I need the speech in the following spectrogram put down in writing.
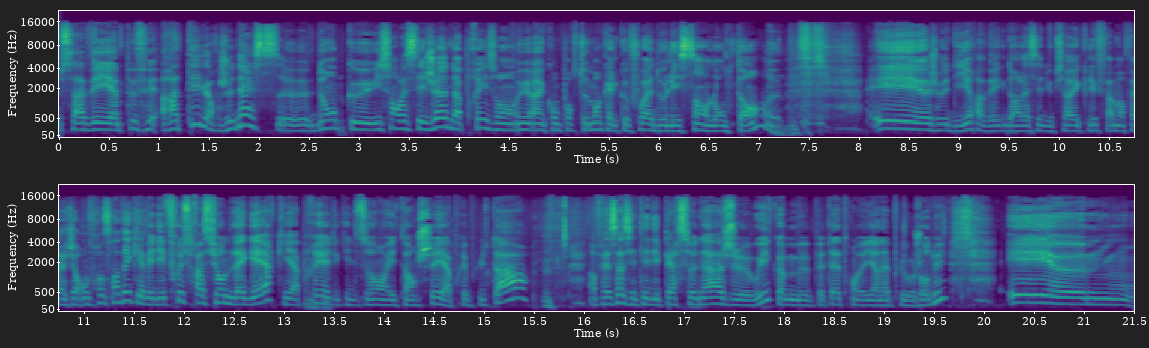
ça avait un peu fait rater leur jeunesse. donc ils sont restés jeunes. Après, ils ont eu un comportement quelquefois adolescent longtemps. Et je veux dire, avec dans la séduction avec les femmes. Enfin, on sentait qu'il y avait des frustrations de la guerre qui après Mhm. qu'ils ont étanché après plus tard. Enfin, ça, c'était des personnages, oui, comme peut-être il y en a plus aujourd'hui. Et, euh,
